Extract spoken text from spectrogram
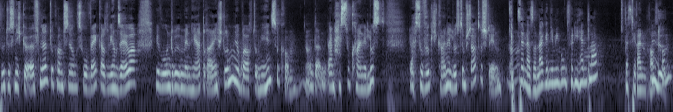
wird es nicht geöffnet, du kommst nirgendwo weg. Also wir haben selber, wir wohnen drüben in Herd, drei Stunden gebraucht, um hier hinzukommen. Und dann, dann hast du keine Lust, da hast du wirklich keine Lust, im Stau zu stehen. Gibt es denn da Sondergenehmigung für die Händler, dass die rein und rauskommen? Nö.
